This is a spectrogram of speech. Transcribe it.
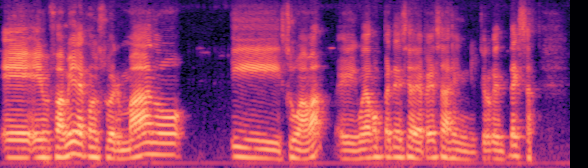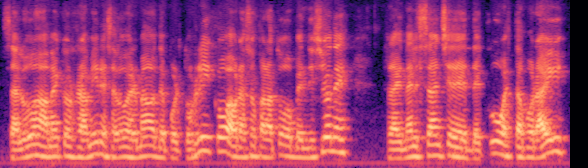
en familia con su hermano y su mamá en una competencia de pesas en, creo que en Texas. Saludos a Michael Ramírez, saludos hermanos de Puerto Rico, abrazo para todos, bendiciones. Rainal Sánchez de Cuba está por ahí.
